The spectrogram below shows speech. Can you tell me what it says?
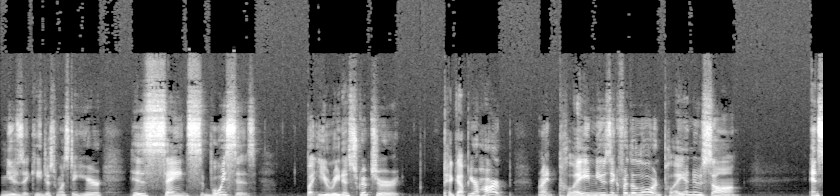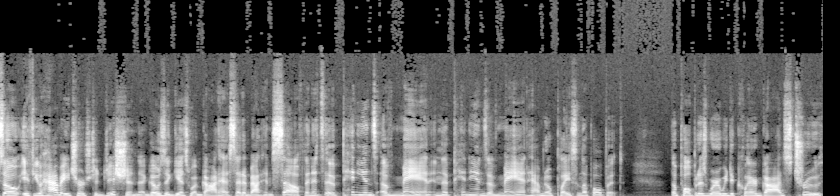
music. He just wants to hear his saints' voices. But you read in Scripture, pick up your harp, right? Play music for the Lord, play a new song. And so, if you have a church tradition that goes against what God has said about himself, then it's the opinions of man, and the opinions of man have no place in the pulpit. The pulpit is where we declare God's truth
